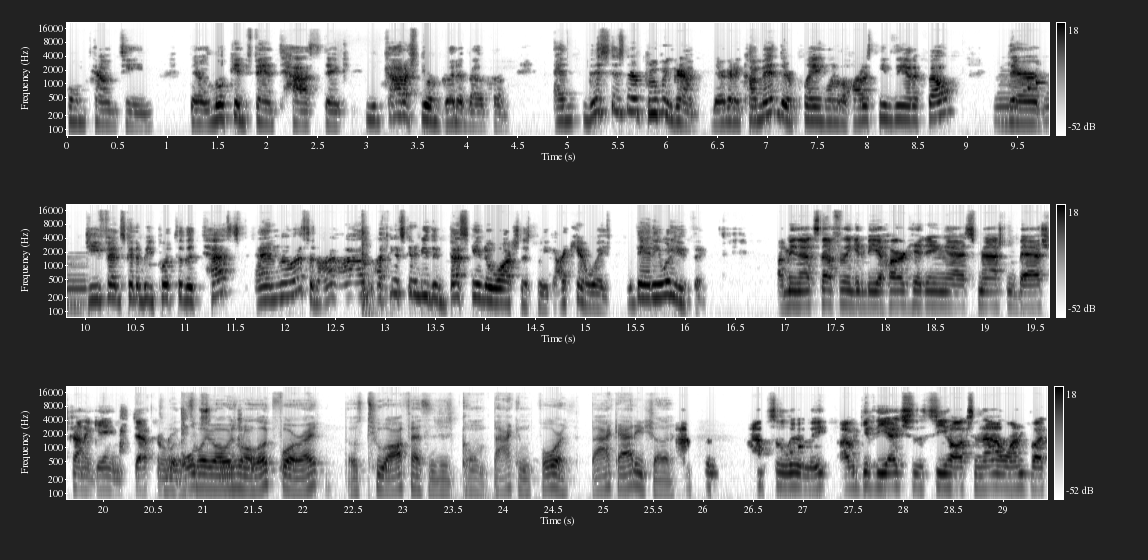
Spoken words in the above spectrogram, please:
hometown team. They're looking fantastic. You gotta feel good about them. And this is their proving ground. They're going to come in. They're playing one of the hottest teams in the NFL. Their defense is going to be put to the test. And listen, I, I, I think it's going to be the best game to watch this week. I can't wait. Danny, what do you think? I mean, that's definitely going to be a hard hitting, uh, smash and bash kind of game. Definitely. That's what you always want to look for, right? Those two offenses just going back and forth, back at each other. Absolutely, I would give the edge to the Seahawks in that one, but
